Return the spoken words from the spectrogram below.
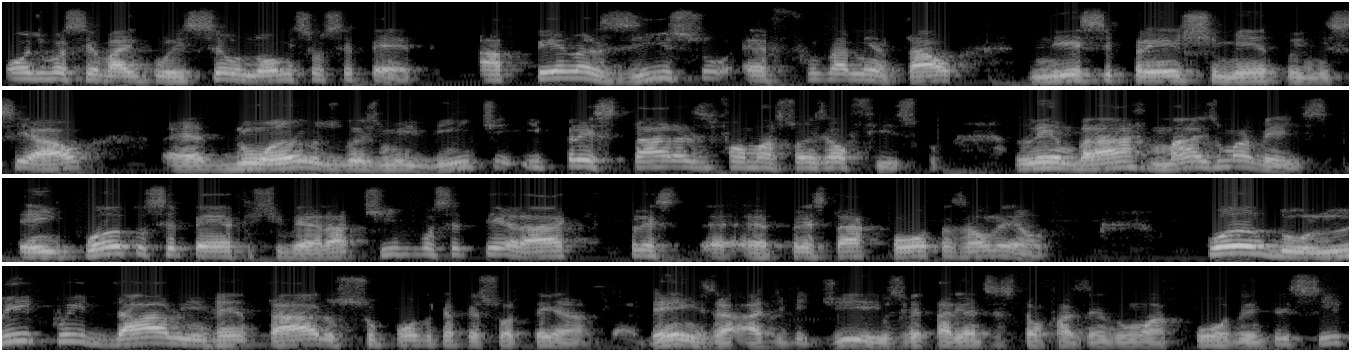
onde você vai incluir seu nome e seu CPF. Apenas isso é fundamental nesse preenchimento inicial, é, no ano de 2020, e prestar as informações ao fisco. Lembrar, mais uma vez, enquanto o CPF estiver ativo, você terá que é, é, prestar contas ao leão. Quando liquidar o inventário, supondo que a pessoa tenha bens a, a dividir, os inventariantes estão fazendo um acordo entre si,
